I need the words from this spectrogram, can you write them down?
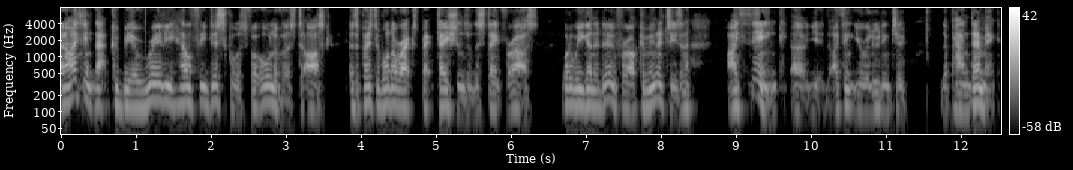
And I think that could be a really healthy discourse for all of us to ask, as opposed to what are our expectations of the state for us? What are we going to do for our communities? And I think, uh, I think you're alluding to the pandemic.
